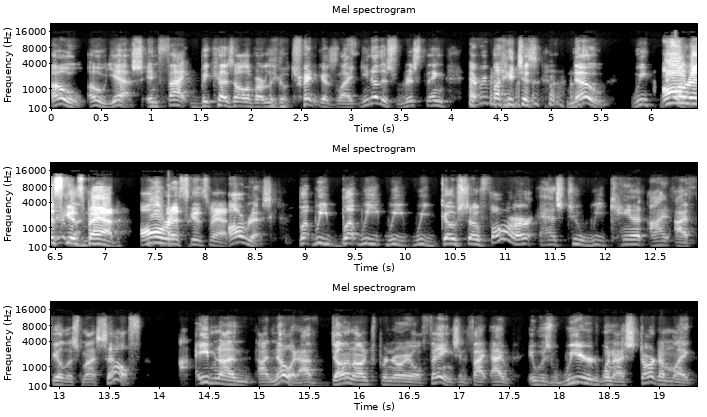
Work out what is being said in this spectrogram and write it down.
Oh, oh yes. In fact, because all of our legal training is like, you know, this risk thing, everybody just no, we all risk is bad All risk is bad all risk. But we but we we we go so far as to we can't I I feel this myself. I, even I I know it. I've done entrepreneurial things. In fact, I it was weird when I started. I'm like,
